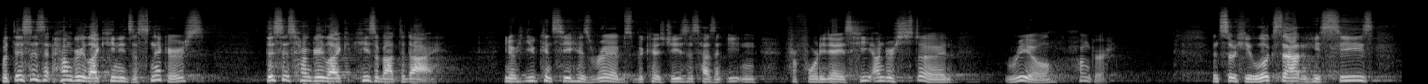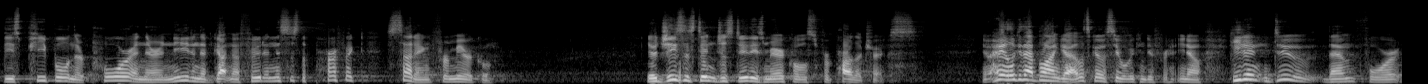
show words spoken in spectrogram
But this isn't hungry like he needs a Snickers. This is hungry like he's about to die. You know, you can see his ribs because Jesus hasn't eaten for 40 days. He understood real hunger. And so he looks out and he sees these people, and they're poor and they're in need and they've got no food, and this is the perfect setting for a miracle. You know, Jesus didn't just do these miracles for parlor tricks. You know, hey, look at that blind guy. Let's go see what we can do for him. You know, he didn't do them for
